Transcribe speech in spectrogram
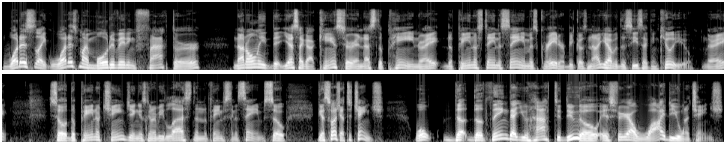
what is like, what is my motivating factor? Not only that, yes, I got cancer, and that's the pain, right? The pain of staying the same is greater because now you have a disease that can kill you, right? So the pain of changing is going to be less than the pain of staying the same. So guess what? You have to change. Well, the the thing that you have to do though is figure out why do you want to change?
